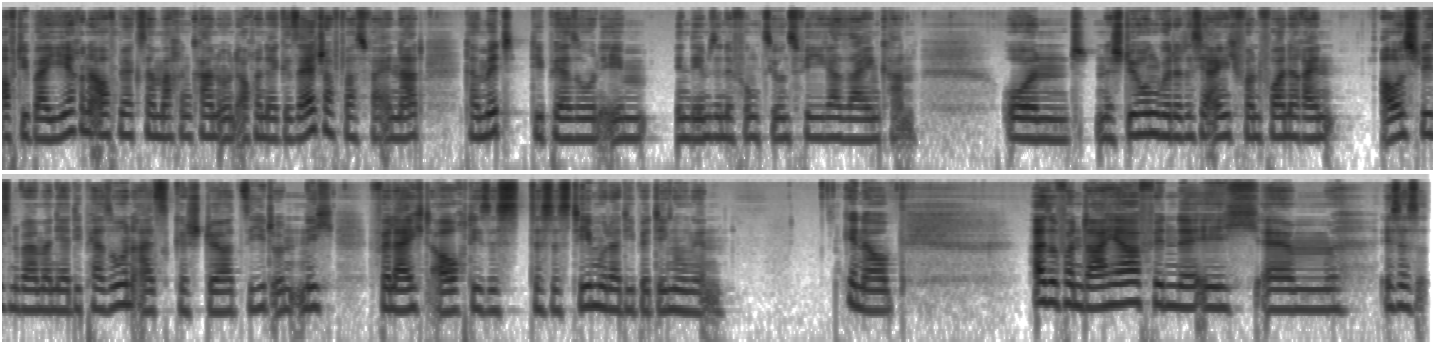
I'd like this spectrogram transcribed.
auf die Barrieren aufmerksam machen kann und auch in der Gesellschaft was verändert, damit die Person eben in dem Sinne funktionsfähiger sein kann. Und eine Störung würde das ja eigentlich von vornherein ausschließen, weil man ja die Person als gestört sieht und nicht vielleicht auch dieses, das System oder die Bedingungen. Genau. Also von daher finde ich, ähm, ist es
